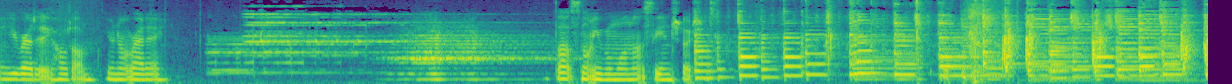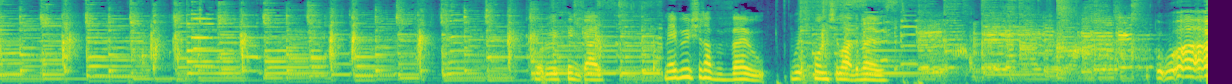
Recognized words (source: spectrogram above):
Are you ready? Hold on. You're not ready. That's not even one, that's the introduction. Do we think, guys? Maybe we should have a vote. Which one do you like the most? Whoa!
